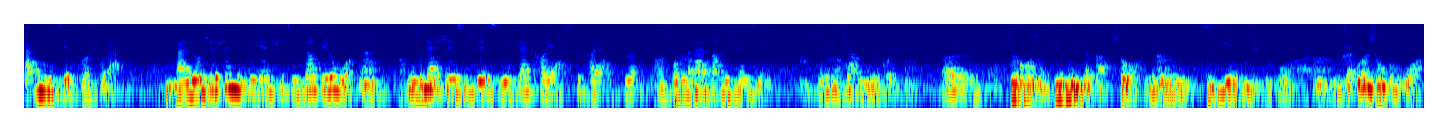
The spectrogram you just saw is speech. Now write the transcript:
把你解脱出来，把留学申请这件事情交给我们，你该学习学习，该考雅思考雅思，我们来帮你申请，啊，就是这样的一个过程。呃，最后想听听你的感受啊，因为自己也留学过啊，在国外生活过啊，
